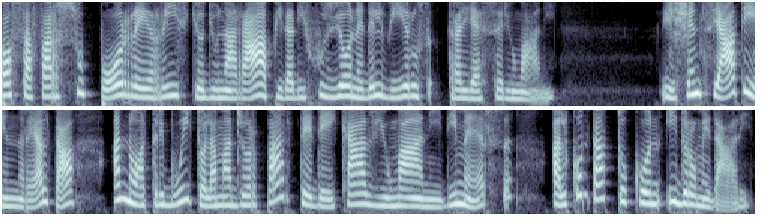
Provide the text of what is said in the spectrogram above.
possa far supporre il rischio di una rapida diffusione del virus tra gli esseri umani. Gli scienziati, in realtà, hanno attribuito la maggior parte dei casi umani di MERS al contatto con i dromedari.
